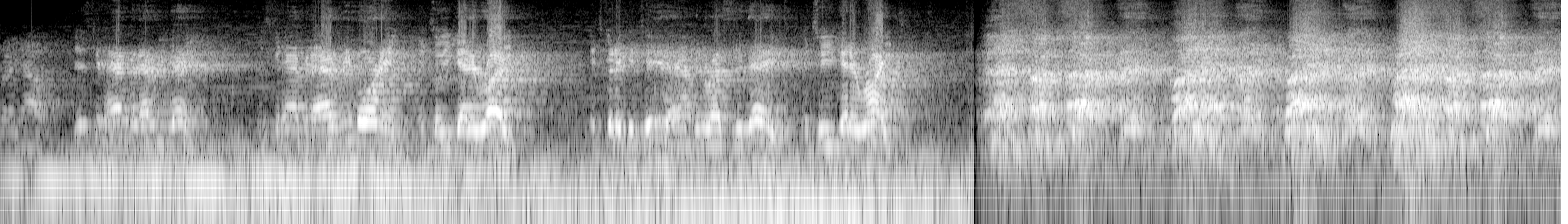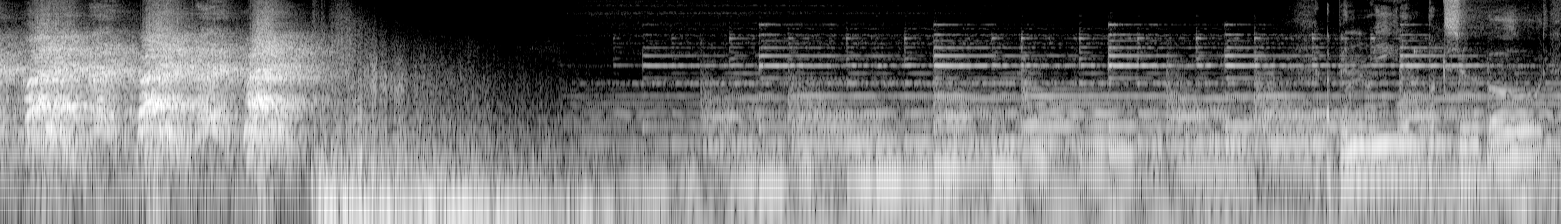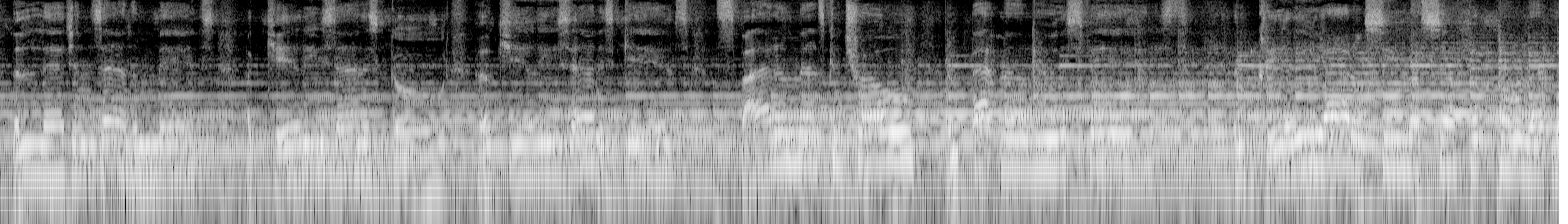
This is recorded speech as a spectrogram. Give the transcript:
right now. This can happen every day. This can happen every morning until you get it right. It's going to continue to happen the rest of the day until you get it right. Been reading Books of old, the legends and the myths, Achilles and his gold, Hercules and his gifts, Spider-Man's control, and Batman with his fist. And clearly I don't see myself upon that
